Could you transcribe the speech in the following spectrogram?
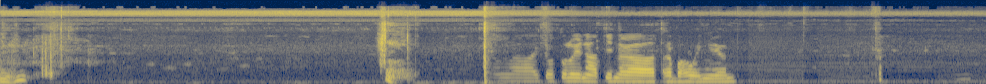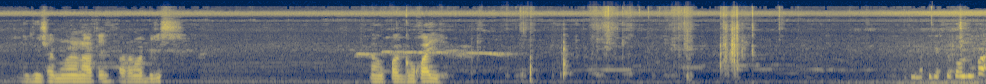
Mhm. Ang ah, itutuloy natin na trabahuin ngayon. Linisan muna natin para mabilis ang paghukay. Matigas na pa ang lupa.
